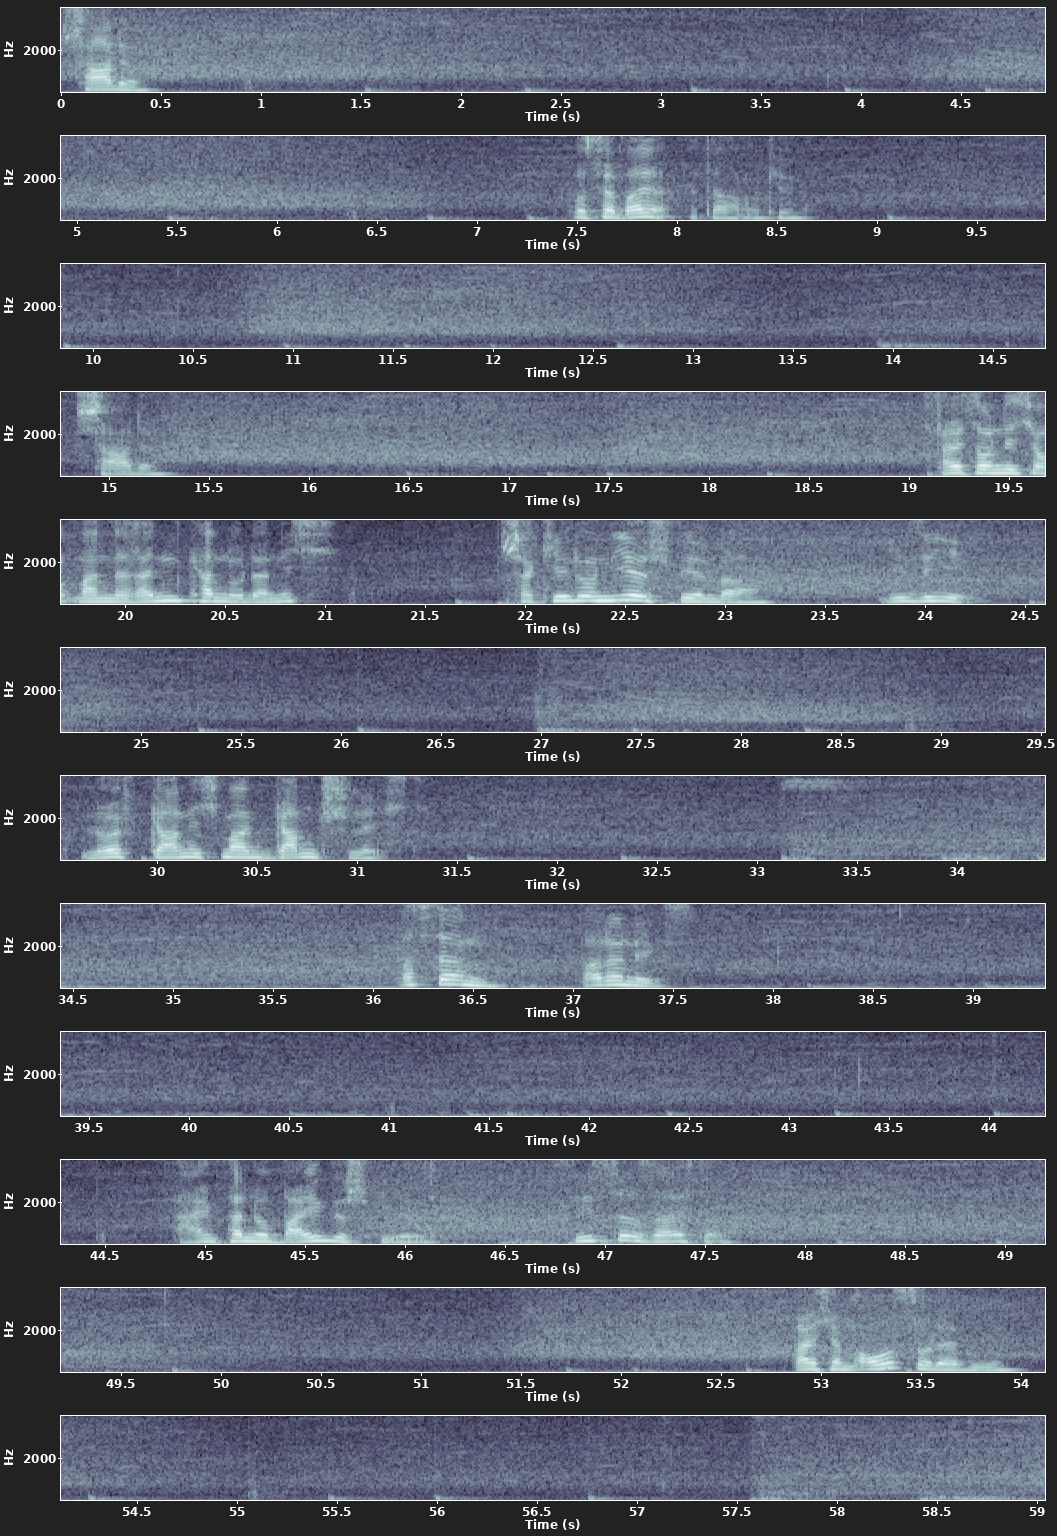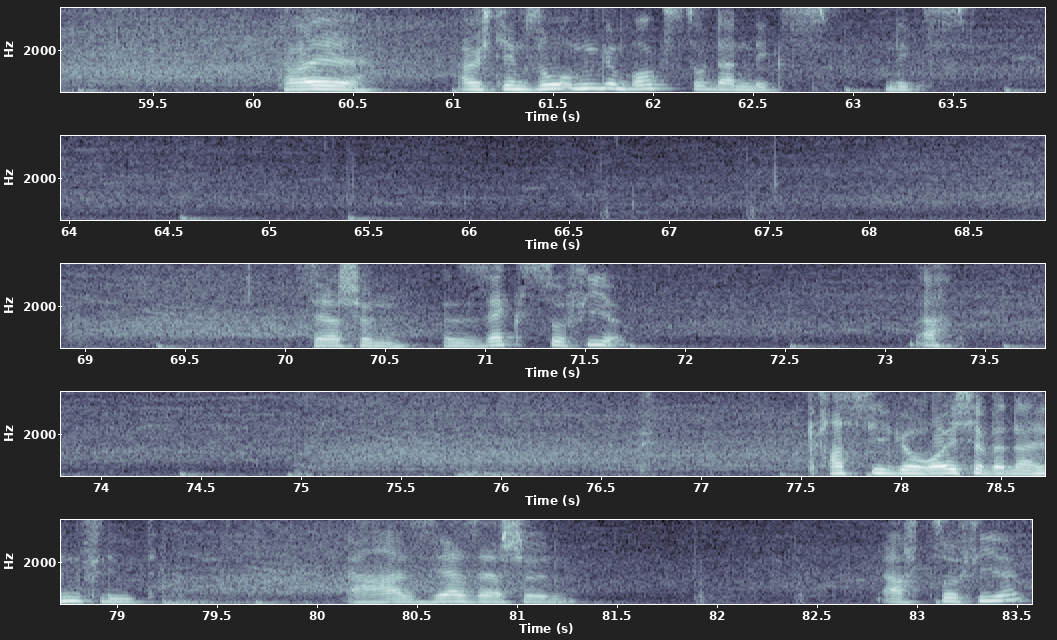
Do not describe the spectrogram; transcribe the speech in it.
Schade. Wo ist der Ball? Da, okay. Schade. Ich weiß auch nicht, ob man rennen kann oder nicht. Shaquille O'Neal spielen wir. Easy. Läuft gar nicht mal ganz schlecht. Was denn? War doch nix. Einfach nur Ball gespielt. Siehst du, sag ich doch. War ich am Aus oder wie? Toll. Habe ich den so umgeboxt und dann nix. Nix. Sehr schön. 6 zu 4. Ah, Krass die Geräusche, wenn er hinfliegt. Ja, sehr, sehr schön. 8 zu 4.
